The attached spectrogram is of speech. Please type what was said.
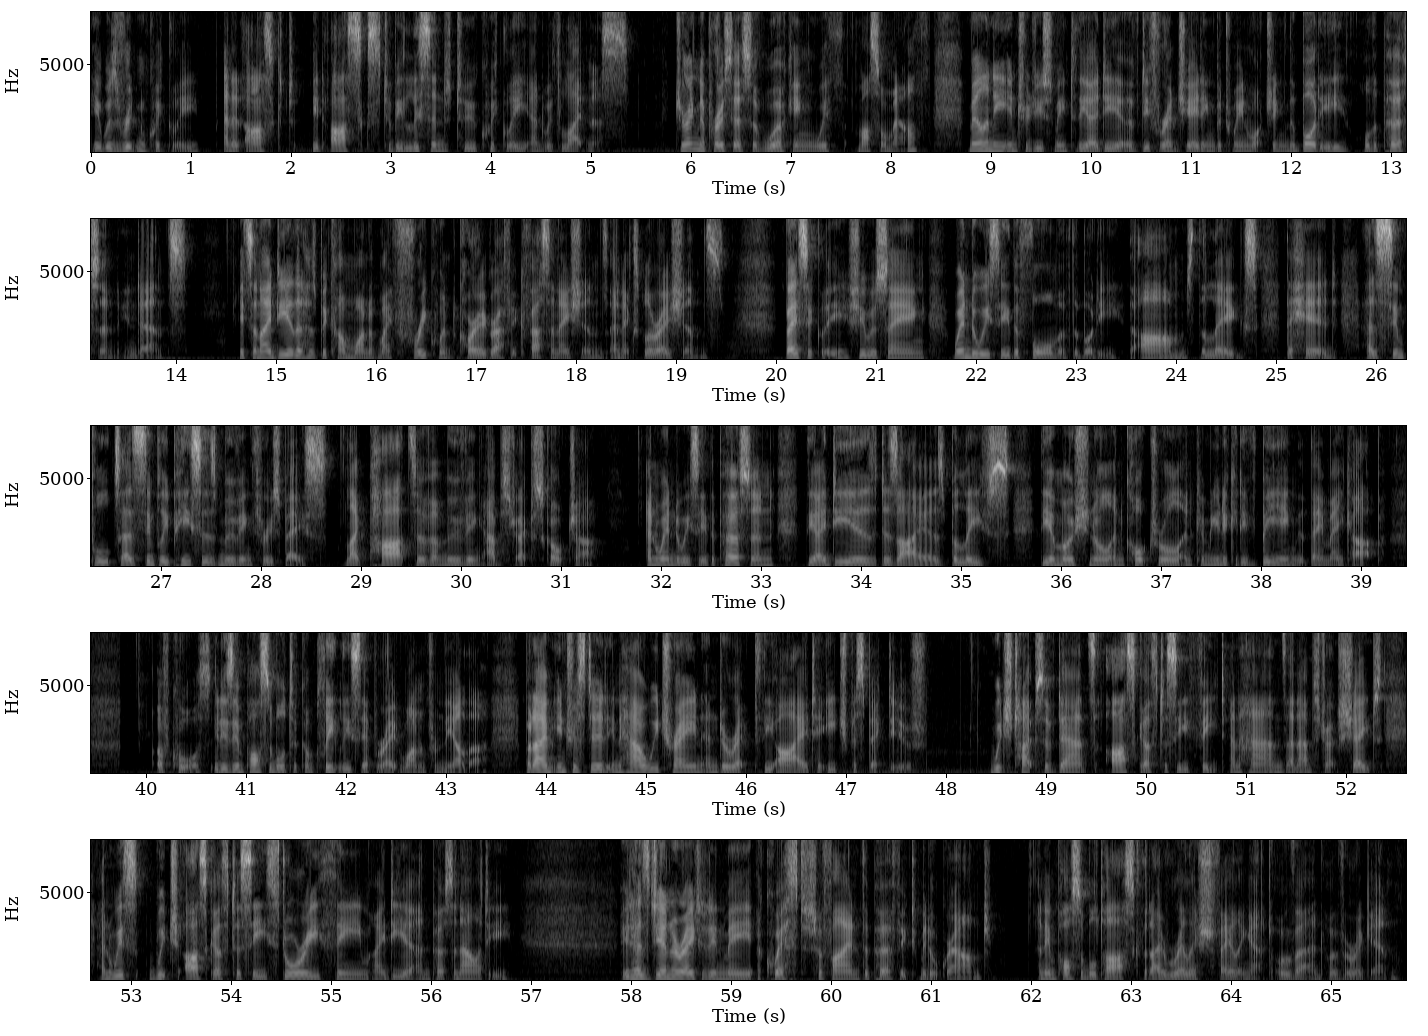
It was written quickly, and it asked it asks to be listened to quickly and with lightness. During the process of working with muscle mouth, Melanie introduced me to the idea of differentiating between watching the body or the person in dance. It's an idea that has become one of my frequent choreographic fascinations and explorations. Basically, she was saying, when do we see the form of the body, the arms, the legs, the head, as simple as simply pieces moving through space, like parts of a moving abstract sculpture? And when do we see the person, the ideas, desires, beliefs, the emotional and cultural and communicative being that they make up? Of course, it is impossible to completely separate one from the other, but I am interested in how we train and direct the eye to each perspective. Which types of dance ask us to see feet and hands and abstract shapes, and which ask us to see story, theme, idea, and personality? It has generated in me a quest to find the perfect middle ground, an impossible task that I relish failing at over and over again.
